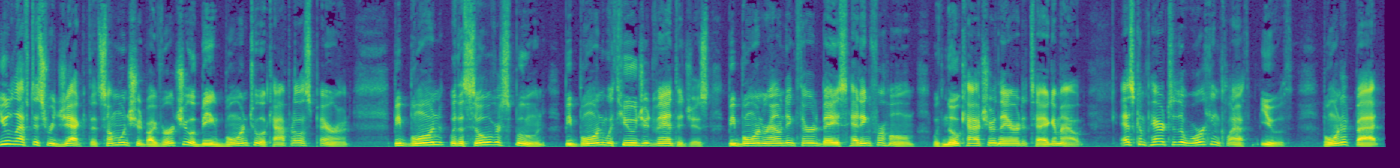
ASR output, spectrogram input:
You leftists reject that someone should, by virtue of being born to a capitalist parent, be born with a silver spoon, be born with huge advantages, be born rounding third base, heading for home, with no catcher there to tag him out, as compared to the working class youth, born at bat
